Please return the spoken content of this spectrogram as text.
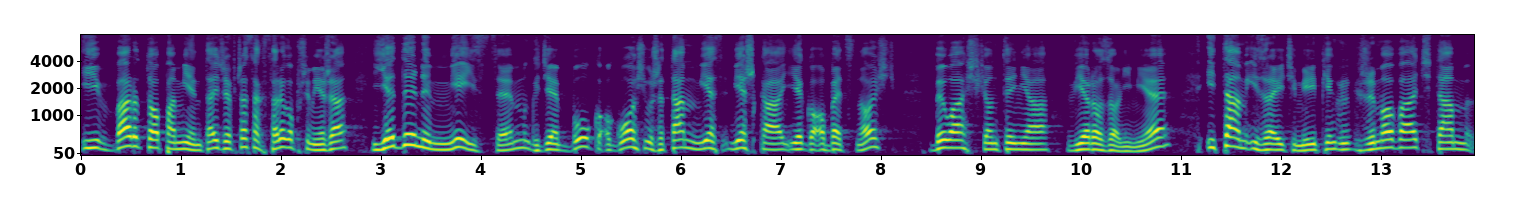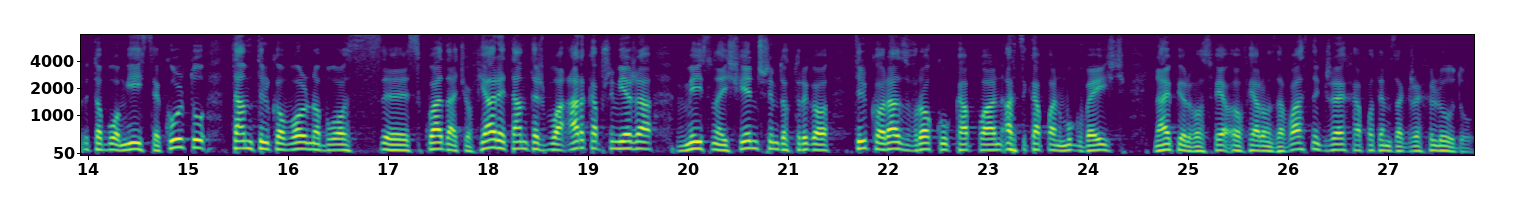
I warto pamiętać, że w czasach Starego Przymierza jedynym miejscem, gdzie Bóg ogłosił, że tam jest, mieszka Jego obecność, była świątynia w Jerozolimie i tam Izraelici mieli pielgrzymować, tam to było miejsce kultu, tam tylko wolno było składać ofiary, tam też była Arka Przymierza w miejscu najświętszym, do którego tylko raz w roku kapłan, arcykapłan mógł wejść najpierw ofiarą za własny grzech, a potem za grzechy ludu.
